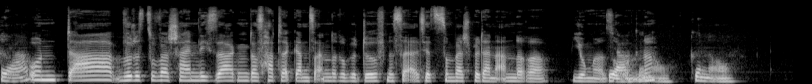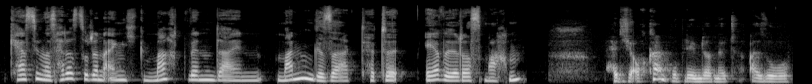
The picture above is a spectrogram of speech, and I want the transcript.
Ja. Und da würdest du wahrscheinlich sagen, das hatte ganz andere Bedürfnisse als jetzt zum Beispiel dein anderer junger Sohn. Ja, genau, ne? genau. Kerstin, was hättest du denn eigentlich gemacht, wenn dein Mann gesagt hätte, er will das machen? Hätte ich auch kein Problem damit. Also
